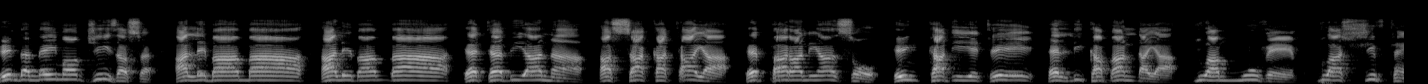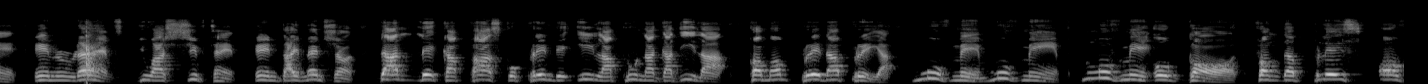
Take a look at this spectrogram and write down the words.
in the name of Jesus. Alibamba, Alibamba, Etebiana, Asakataya, Eparaniaso, Inkadiete, Elikabandaya. You are moving, you are shifting in realms, you are shifting in dimension. That leka pasco prende ila pruna gadila. Come on, pray that prayer. Move me, move me, move me, oh God, from the place of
